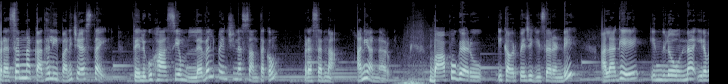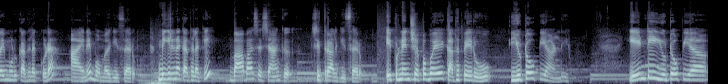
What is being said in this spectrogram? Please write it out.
ప్రసన్న కథలు ఈ పని చేస్తాయి. తెలుగు హాస్యం లెవెల్ పెంచిన సంతకం ప్రసన్న అని అన్నారు. బాపు గారు ఈ కవర్ పేజీ గీశారండి. అలాగే ఇందులో ఉన్న ఇరవై మూడు కథలకు కూడా ఆయనే బొమ్మలు గీశారు. మిగిలిన కథలకి బాబా శశాంక్ చిత్రాలు గీశారు. ఇప్పుడు నేను చెప్పబోయే కథ పేరు యుటోపియా అండి. ఏంటి యూటోపియా?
